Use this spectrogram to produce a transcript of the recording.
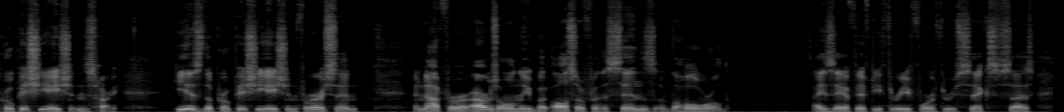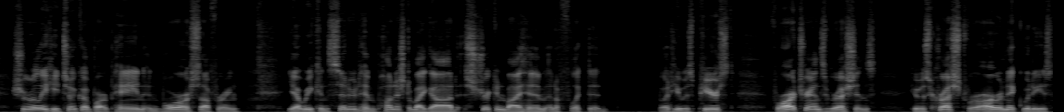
propitiation, sorry. He is the propitiation for our sin, and not for ours only, but also for the sins of the whole world. Isaiah 53 4 through 6 says, Surely he took up our pain and bore our suffering, yet we considered him punished by God, stricken by him, and afflicted. But he was pierced for our transgressions, he was crushed for our iniquities.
